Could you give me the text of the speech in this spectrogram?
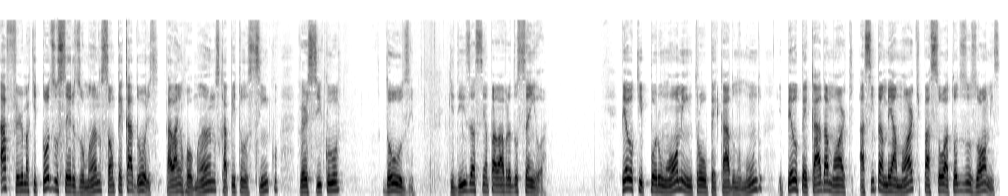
afirma que todos os seres humanos são pecadores. Está lá em Romanos, capítulo 5, versículo 12, que diz assim a palavra do Senhor. Pelo que por um homem entrou o pecado no mundo, e pelo pecado a morte. Assim também a morte passou a todos os homens,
